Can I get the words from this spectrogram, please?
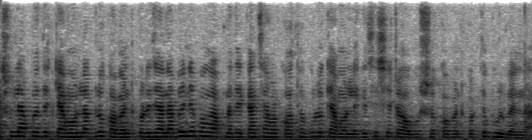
আসলে আপনাদের কেমন লাগল কমেন্ট করে জানাবেন এবং আপনাদের কাছে আমার কথাগুলো কেমন লেগেছে সেটা অবশ্যই কমেন্ট করতে ভুলবেন না।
